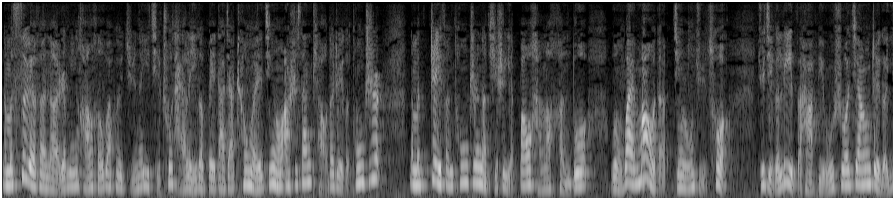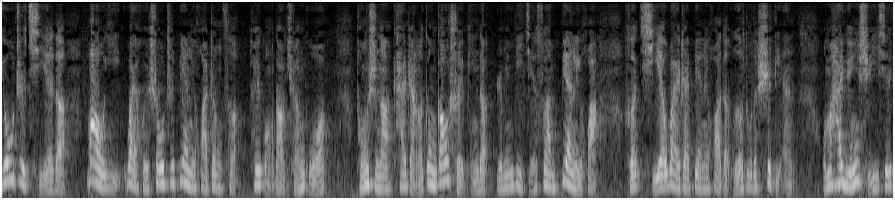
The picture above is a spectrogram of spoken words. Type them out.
那么四月份呢，人民银行和外汇局呢一起出台了一个被大家称为“金融二十三条”的这个通知。那么这份通知呢，其实也包含了很多稳外贸的金融举措。举几个例子哈，比如说将这个优质企业的贸易外汇收支便利化政策推广到全国，同时呢，开展了更高水平的人民币结算便利化和企业外债便利化的额度的试点。我们还允许一些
